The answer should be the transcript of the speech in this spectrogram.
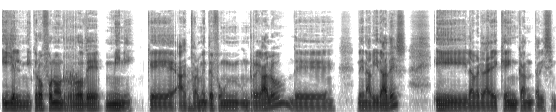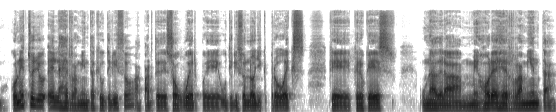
y el micrófono Rode Mini, que actualmente fue un, regalo de, Navidades y la verdad es que encantadísimo. Con esto yo es las herramientas que utilizo, aparte de software, pues utilizo Logic Pro X, que creo que es una de las mejores herramientas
